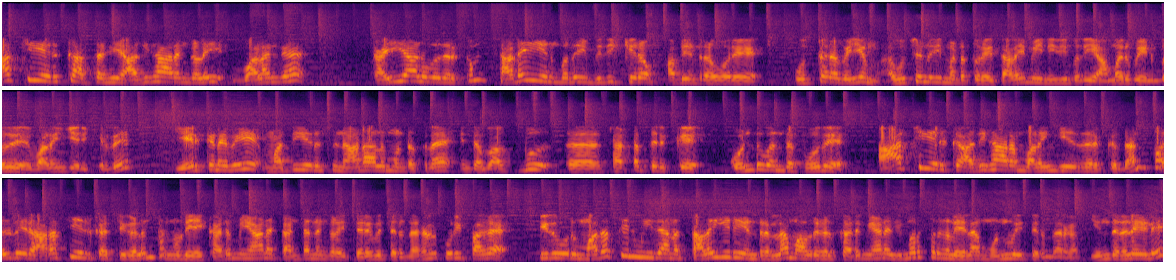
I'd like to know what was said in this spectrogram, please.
ஆட்சியருக்கு அத்தகைய அதிகாரங்களை வழங்க கையாளுவதற்கும் தடை என்பதை விதிக்கிறோம் அப்படின்ற ஒரு உத்தரவையும் உச்சநீதிமன்றத்துறை தலைமை நீதிபதி அமர்வு என்பது வழங்கி இருக்கிறது ஏற்கனவே மத்திய அரசு நாடாளுமன்றத்துல இந்த வக்பு சட்டத்திற்கு கொண்டு வந்த போது ஆட்சியருக்கு அதிகாரம் வழங்கியதற்கு தான் பல்வேறு அரசியல் கட்சிகளும் தன்னுடைய கடுமையான கண்டனங்களை தெரிவித்திருந்தார்கள். குறிப்பாக இது ஒரு மதத்தின் மீதான தலையீடு என்றெல்லாம் அவர்கள் கடுமையான விமர்சனங்களை எல்லாம் முன்வைத்திருந்தார்கள். இந்த நிலையிலே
